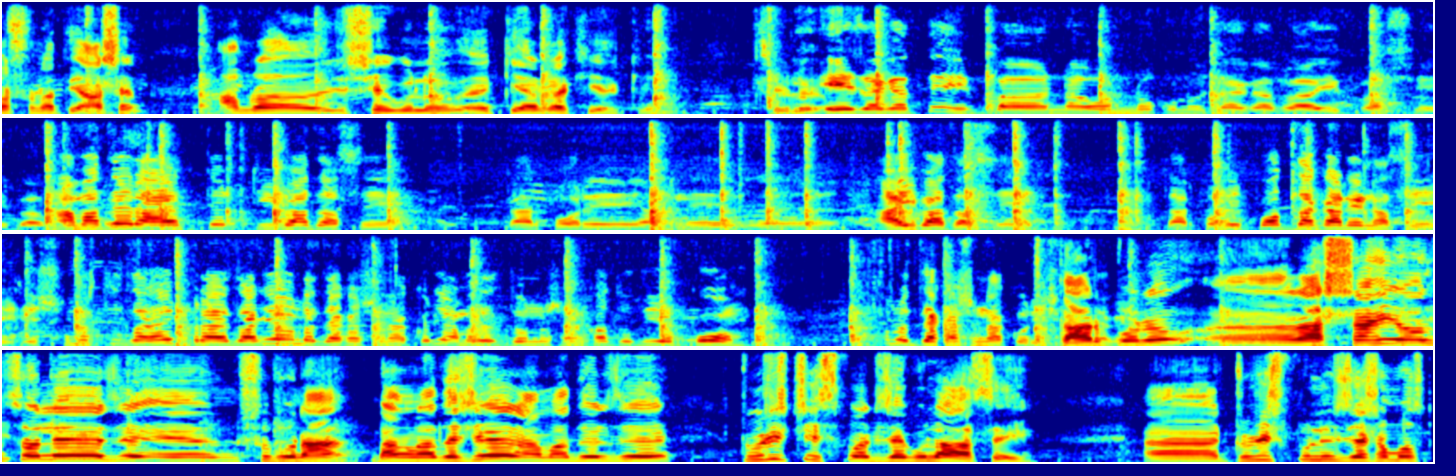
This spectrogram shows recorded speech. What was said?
দর্শনার্থী আসেন। আমরা সেগুলো কেয়ার রাখি আর কি। সেগুলো এই জায়গাতেই বা না অন্য কোনো জায়গা বা এই পাশে বা আমাদের আয়ত্তের টিবাদ আছে তারপরে আপনার আইবাদ আছে তারপরে পদ্মা গার্ডেন আছে এই সমস্ত জায়গায় প্রায় জায়গায় আমরা দেখাশোনা করি। আমাদের জনসংখ্যা যদিও কম দেখাশোনা করি তারপরেও রাজশাহী অঞ্চলে যে শুধু না, বাংলাদেশের আমাদের যে টুরিস্ট স্পট যেগুলো আছে টুরিস্ট পুলিশ যে সমস্ত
